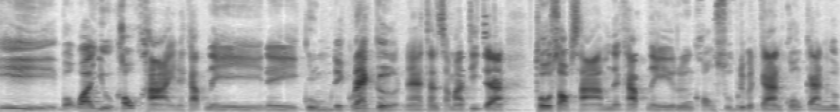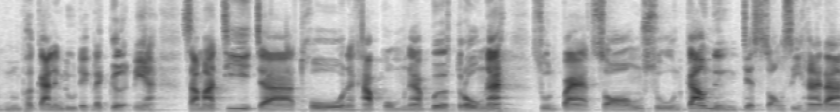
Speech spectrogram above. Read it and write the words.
ที่บอกว่าอยู่เข้าข่ายนะครับในในกลุ่มเด็กแรกเกิดนะท่านสามารถที่จะ โทรสอบถามนะครับในเรื่องของศูนย์ปฏิบัติการโครงการเงินหนุนเพื่อการเลี้ยงดูเด็กและเกิดเนี่ยสามารถที่จะโทรนะครับผมนะเบอร์ตรงนะ 0820917245 ได้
